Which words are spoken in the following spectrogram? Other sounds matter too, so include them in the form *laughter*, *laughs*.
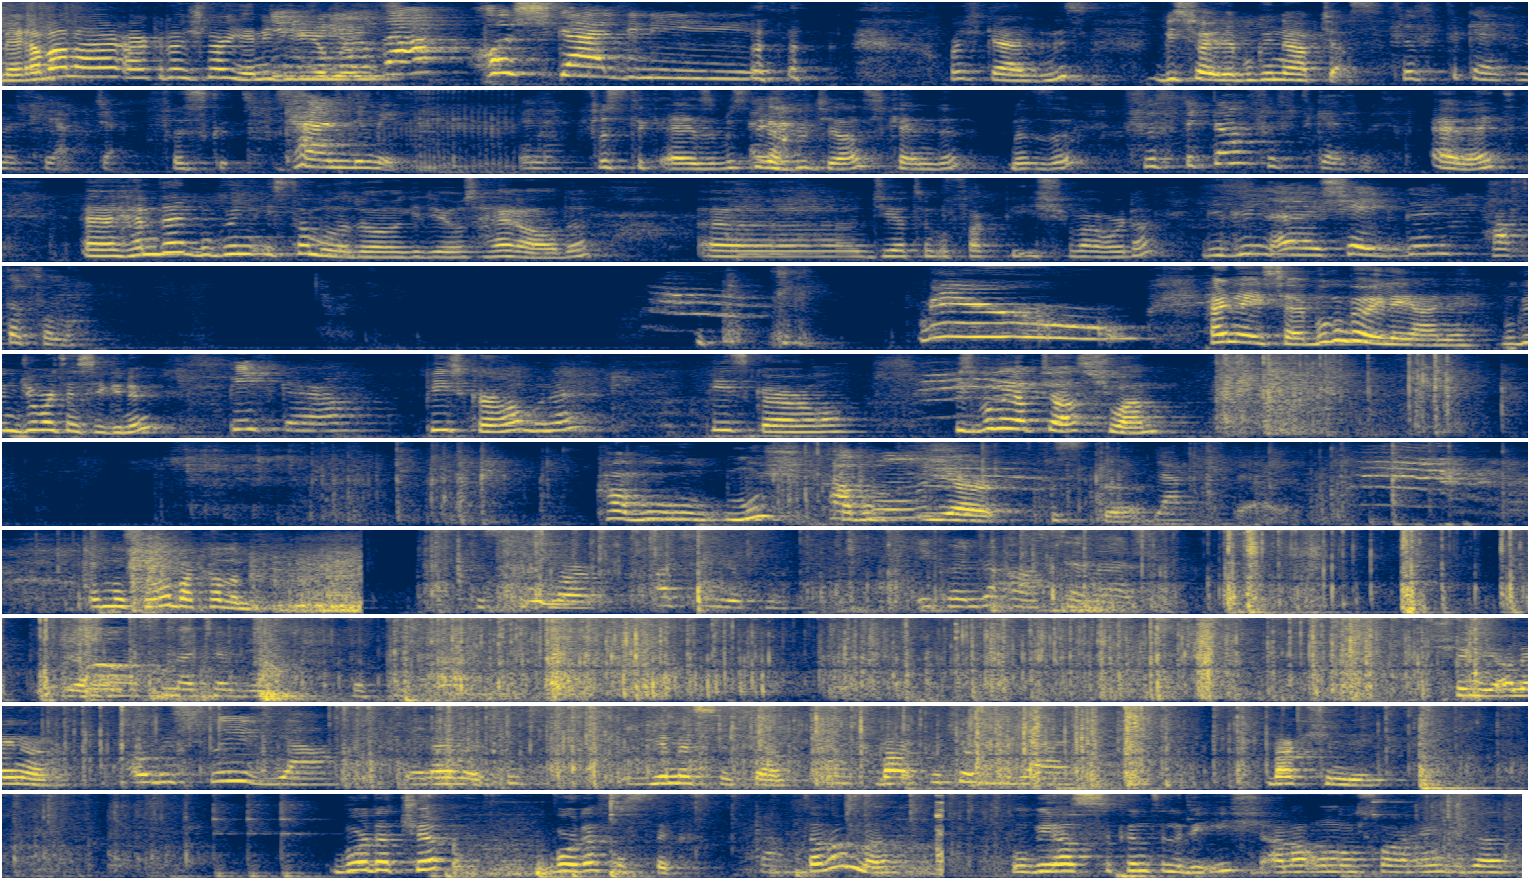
Merhabalar arkadaşlar. Yeni videomuz. videomuza hoş geldiniz. *laughs* Hoş geldiniz. Bir söyle bugün ne yapacağız? Fıstık ezmesi yapacağız. Fıstık, fıstık, Kendimiz. Yani fıstık ezmesi yapacağız kendimizi. fıstıktan fıstık ezmesi. Evet. Ee, hem de bugün İstanbul'a doğru gidiyoruz herhalde. Ee, Cihat'ın ufak bir işi var orada. Bugün e, şey bugün hafta sonu. Her neyse bugün böyle yani. Bugün cumartesi günü. Peace girl. Peace Girl bu ne? Peace Girl. Biz bunu yapacağız şu an. Kavrulmuş kabuk Kavrulmuş. yer fıstığı. Yaptı. Ondan sonra bakalım. Fıstıklar açmıyorsun. İlk önce ASMR. Aa, şimdi açabiliriz. Şimdi Aleyna. Oruçluyuz ya. Benim. Evet. Hiç yemezsin şu an. Bak, Bu çok güzel. bak şimdi. Burada çöp, burada fıstık. Tamam. Tamam mı? Bu biraz sıkıntılı bir iş ama ondan sonra en güzel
